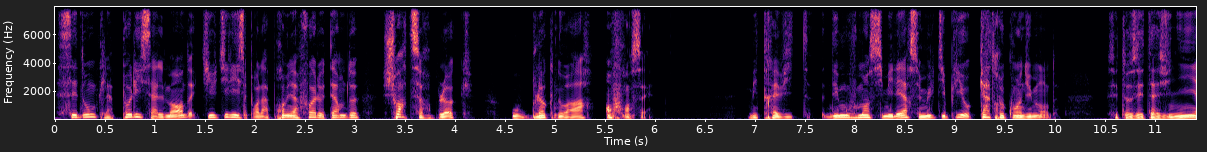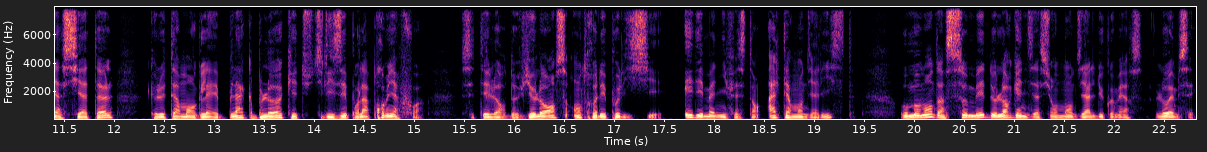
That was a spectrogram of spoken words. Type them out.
C'est donc la police allemande qui utilise pour la première fois le terme de Schwarzer Block ou bloc noir en français. Mais très vite, des mouvements similaires se multiplient aux quatre coins du monde. C'est aux États-Unis, à Seattle, que le terme anglais Black Bloc est utilisé pour la première fois. C'était lors de violences entre les policiers et des manifestants altermondialistes au moment d'un sommet de l'Organisation mondiale du commerce, l'OMC.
